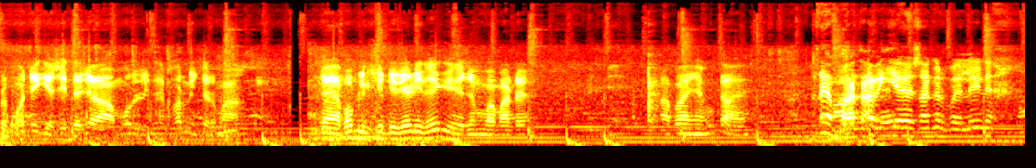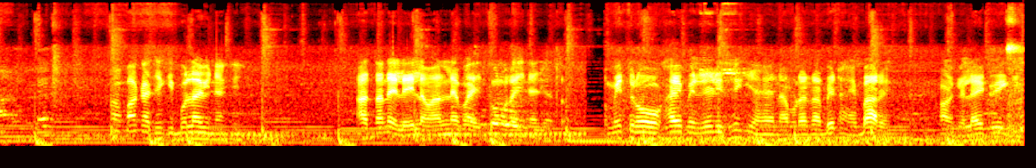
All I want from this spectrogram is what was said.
પહોંચી ગયા સીધે જા મુરલી ફર્નિચરમાં ત્યાં પબ્લિક સિટી રેડી થઈ ગઈ છે જમવા માટે. આપણે અહીંયા ઉતા હે. અને ભાત આવી ગયા સાગરભાઈ લઈને. હા બાકા જેકી બોલાવી નાખી. આ તને લઈ લઉં હાલને ભાઈ તું રહીને જતો મિત્રો ખાઈ પીને રેડી થઈ ગયા છે અને આપણે એના બેઠા છે બારે, કારણ કે લાઈટ વહી ગઈ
